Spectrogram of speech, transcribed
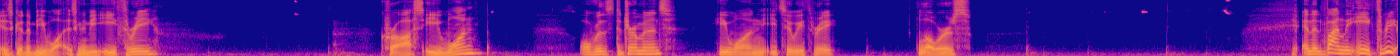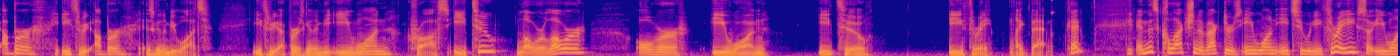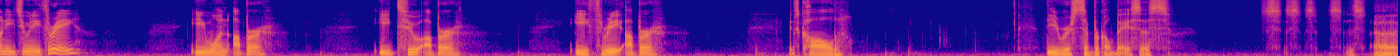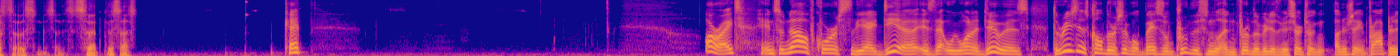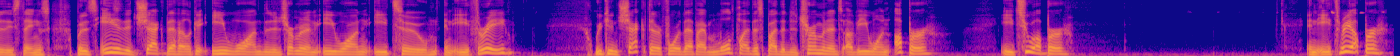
is going to be what? Is going to be E3 cross E1 over this determinant, E1, E2, E3 lowers. And then finally E3 upper, E3 upper is going to be what? E3 upper is going to be E1 cross E2, lower, lower, over E1, E2, E3, like that, okay? And this collection of vectors E1, E2, and E3, so E1, E2, and E3, E1 upper, E2 upper, E3 upper, is called the reciprocal basis. Okay. All right, and so now, of course, the idea is that we want to do is, the reason it's called the reciprocal basis, we'll prove this in, in further videos when we start to understanding properties of these things, but it's easy to check that if I look at E1, the determinant of E1, E2, and E3, we can check, therefore, that if I multiply this by the determinant of E1 upper, E2 upper, and E3 upper,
